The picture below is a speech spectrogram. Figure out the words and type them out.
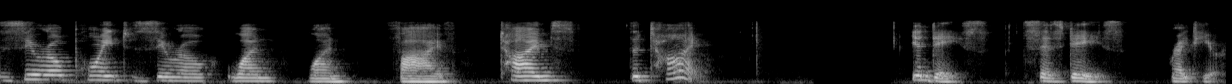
0.0115 times the time in days. It says days right here.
